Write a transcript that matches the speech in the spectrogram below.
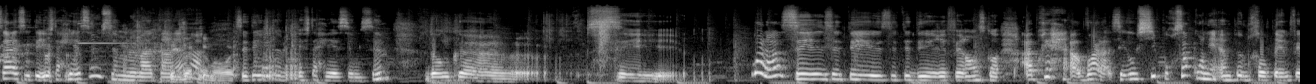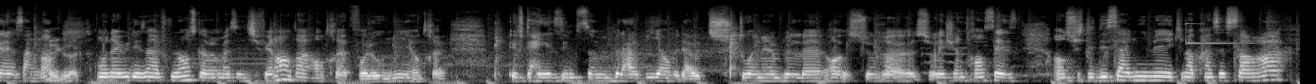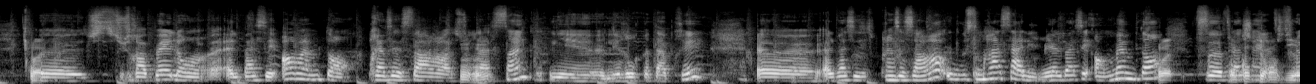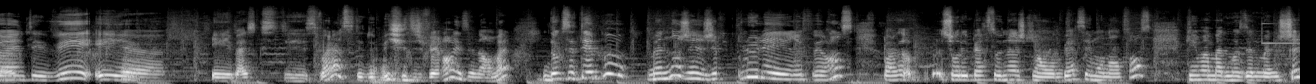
ça, c'était Iftah Yassimsim le matin. Hein. Exactement, ouais. C'était Iftah Yassimsim. Donc, euh, c'est. Voilà, c'était des références. Après, ah, voilà, c'est aussi pour ça qu'on est un peu mkhaltain hein. récemment. Exact. On a eu des influences quand même assez différentes hein, entre Follow Me, entre Iftah Yassimsim, Belarbiya, euh, sur, euh, sur les chaînes françaises. Ensuite, des dessins animés, qui ma princesse Sarah. Ouais. Euh, si tu te rappelles, on- elle passait en même temps Princesse Sarah sur Mhm. la 5, les, les Rilqat après. Euh, elle passait Princesse Sarah ou Smha Sali, mais elle passait en même temps Ouais. En Flash directe. TV et, Mhm. euh, et parce que c'était voilà, c'était deux pays différents et c'est normal. Donc c'était un peu. Maintenant, j'ai plus les références par, sur les personnages qui ont bercé mon enfance. Qui est Mademoiselle Mansion.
